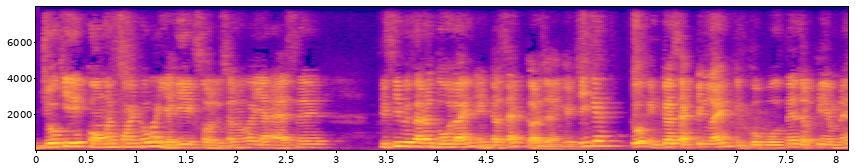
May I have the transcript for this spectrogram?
जो कि एक कॉमन पॉइंट होगा, यही एक सॉल्यूशन होगा, या ऐसे किसी भी तरह दो लाइन इंटरसेक्ट कर जाएँगे, ठीक है? तो इंटरसेक्टिंग लाइन इनको बोलते हैं, जबकि हमने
